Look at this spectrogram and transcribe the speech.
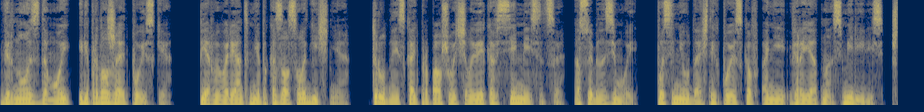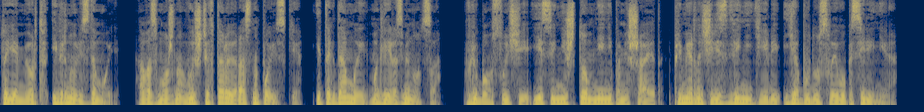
Вернулась домой или продолжает поиски? Первый вариант мне показался логичнее. Трудно искать пропавшего человека все месяцы, особенно зимой. После неудачных поисков они, вероятно, смирились, что я мертв и вернулись домой. А возможно, вышли второй раз на поиски, и тогда мы могли разминуться. В любом случае, если ничто мне не помешает, примерно через две недели я буду у своего поселения.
